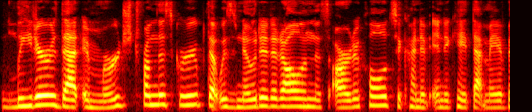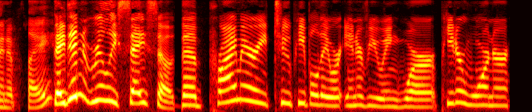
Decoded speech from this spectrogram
leader that emerged from this group that was noted at all in this article to kind of indicate that may have been at play? They didn't really say so. The primary two people they were interviewing were Peter Warner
